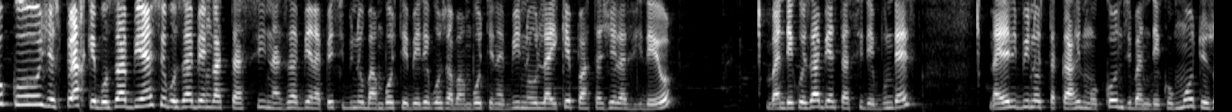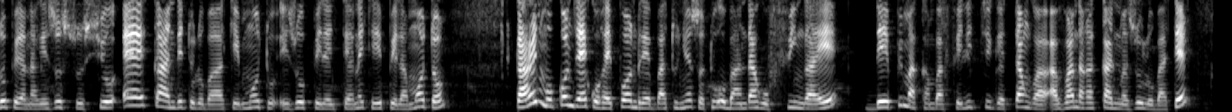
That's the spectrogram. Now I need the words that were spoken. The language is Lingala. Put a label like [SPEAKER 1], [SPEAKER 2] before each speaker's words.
[SPEAKER 1] Coucou, j'espère que boza bien. Ce boza bien nga tassi, naza bien. Napesi bino bambote ebele, boza bambote na bino. Likez, partagez la vidéo. Bandeko eza bien tassi de Bundes. nayeli bino karine mokonzi bandeko moto ezopela na réseau sociaux e eh, ka nde tolobaka ke moto ezopela internet eyepela moto karine mokonzi aye korépondre bato nyonso tu oyo banda kofinga ye depuis makambo ya feli tigre ntango avandaka kalme azoloba te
